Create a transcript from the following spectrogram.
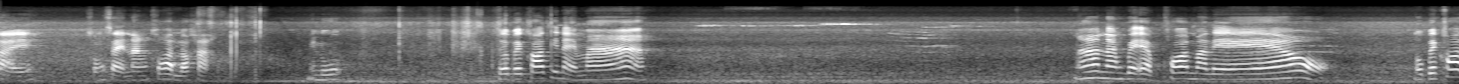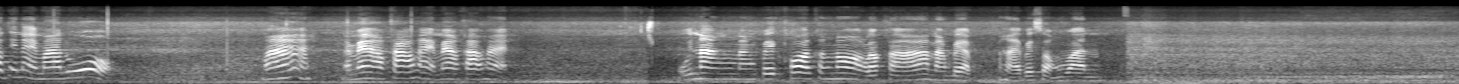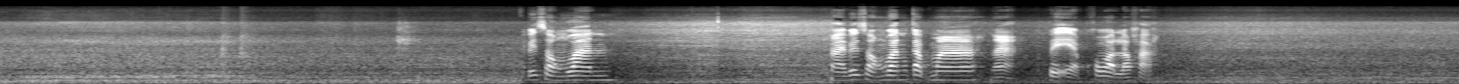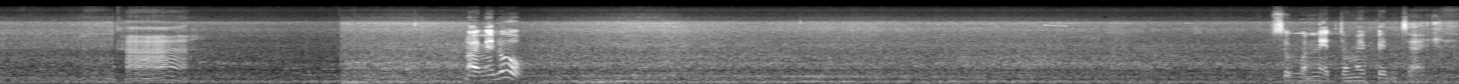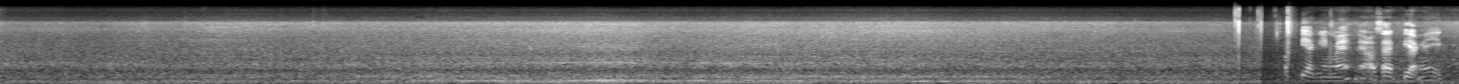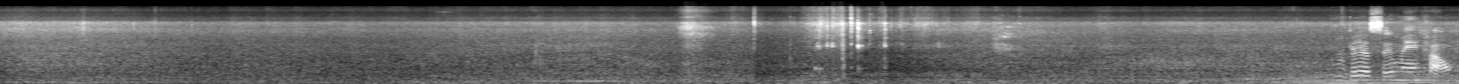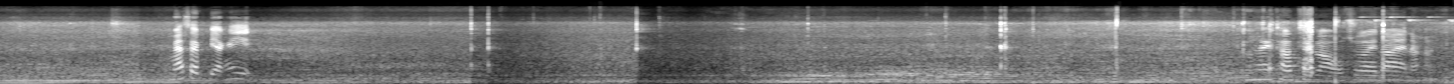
สัย สงสัยนางคลอดแล้วค่ะ ไม่รู้ เธอไปคลอดที่ไหนมาน่านางไปแอบคลอดมาแล้ว หนูไปคลอดที่ไหนมาลูก มาแม่เอาข้าวให้แม่เอาข้าวให้อุ้ยนางนางไปคลอดข้างนอกแล้วค่ะ นางแบบหายไปสองวัน ไปสองวัน หายไปสองวันกลับมาน่ะไปแอบคลอดแล้วค่ะ ค่ะอร่อยไหมลูกรู้สึกว่าเน็ตจะไม่เป็นใจ เอาเปียกอีกไหมเนี่ยเอาใส่เปียกให้อีกก็จะซื้อแมาให้เขาแม่ใส่เปียกให้อีกก็ให้เท่าที่เรา ช่วยได้นะคะ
